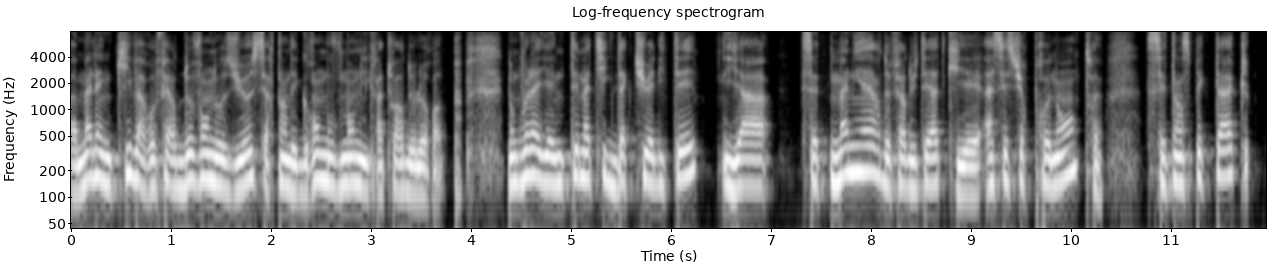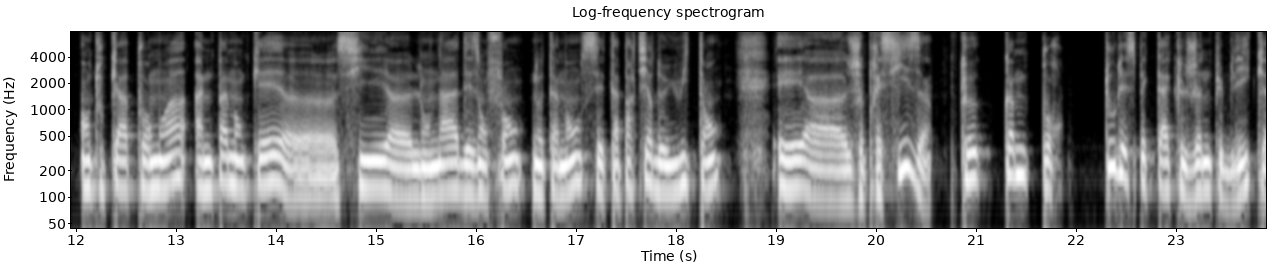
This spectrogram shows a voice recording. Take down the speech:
Malenki va refaire devant nos yeux certains des grands mouvements migratoires de l'Europe. Donc voilà, il y a une thématique d'actualité, il y a cette manière de faire du théâtre qui est assez surprenante. C'est un spectacle en tout cas pour moi, à ne pas manquer euh, si euh, l'on a des enfants notamment, c'est à partir de 8 ans. Et euh, je précise que comme pour tous les spectacles jeunes publics,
